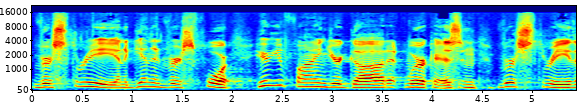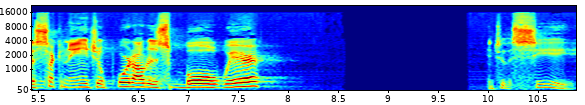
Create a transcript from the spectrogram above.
verse 3, and again in verse 4, here you find your God at work, as in verse 3, the second angel poured out his bowl where? Into the sea.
